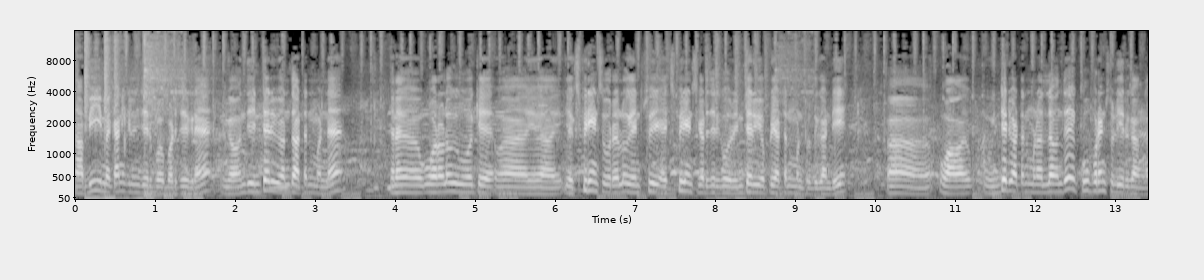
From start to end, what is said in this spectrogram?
நான் பிஇ மெக்கானிக்கல் இன்ஜினியர் படிச்சிருக்கிறேன். இங்கே வந்து இன்டர்வியூ வந்து அட்டன் பண்ணேன். எனக்கு ஓரளவு ஓகே எக்ஸ்பீரியன்ஸ் ஓரளவு எக்ஸ்பீரியன்ஸ் கிடச்சிருக்கு. ஒரு இன்டர்வியூ எப்படி அட்டன் பண்ணுறதுக்காண்டி இன்டர்வியூ அட்டன் பண்ணதில் வந்து கூப்பிட்றேன்னு சொல்லியிருக்காங்க.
